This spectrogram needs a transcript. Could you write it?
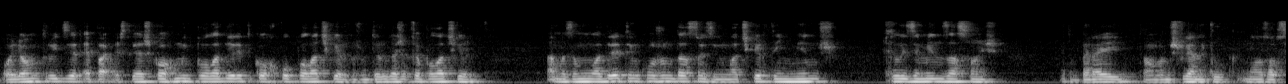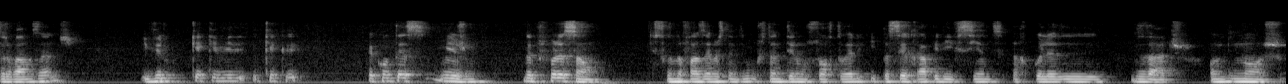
olhómetro e dizer: epá, este gajo corre muito para o lado direito e corre pouco para o lado esquerdo, vamos meter o gajo a correr para o lado esquerdo. Ah, mas no lado direito tem um conjunto de ações e no lado esquerdo tem menos realiza menos ações. Então, espera aí, então vamos pegar naquilo que nós observámos antes e ver o que é que, o que, é que acontece mesmo. Na preparação, a segunda fase é bastante importante ter um software e para ser rápido e eficiente a recolha de, de dados. Onde nós,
